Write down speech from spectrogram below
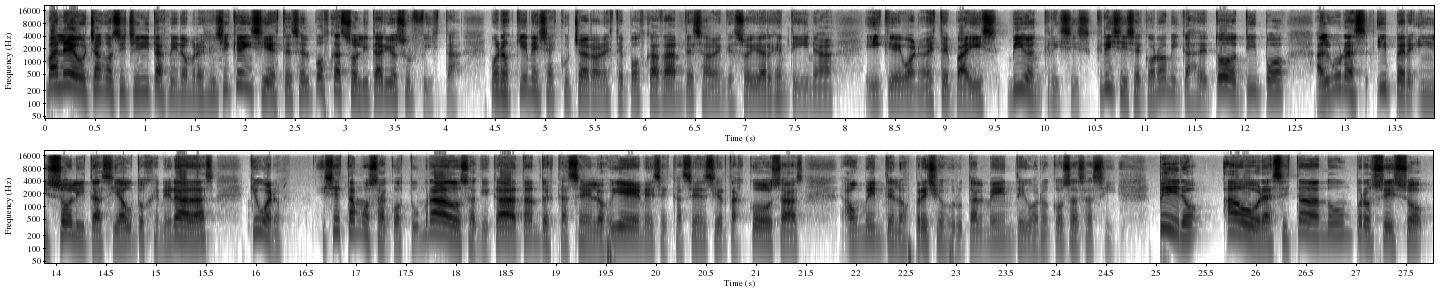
Valeu, changos y chinitas, mi nombre es Luigi Keynes y este es el podcast Solitario Surfista. Bueno, quienes ya escucharon este podcast antes saben que soy de Argentina y que, bueno, este país vive en crisis, crisis económicas de todo tipo, algunas hiper insólitas y autogeneradas, que, bueno, ya estamos acostumbrados a que cada tanto escaseen los bienes, escaseen ciertas cosas, aumenten los precios brutalmente y, bueno, cosas así. Pero ahora se está dando un proceso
